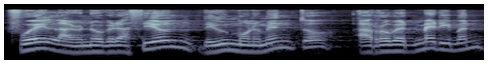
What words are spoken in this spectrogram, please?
fue la inauguración de un monumento a Robert Merriman,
